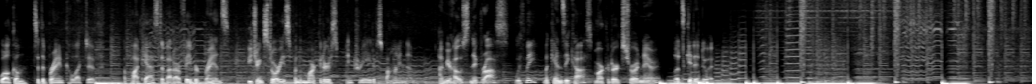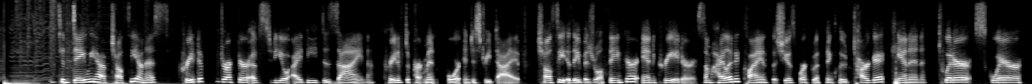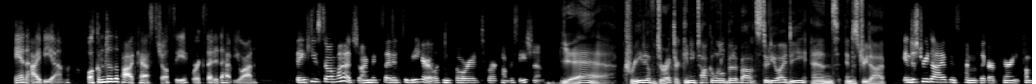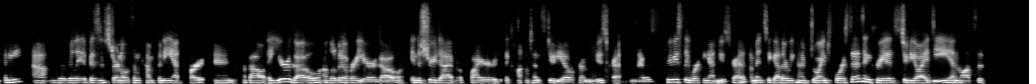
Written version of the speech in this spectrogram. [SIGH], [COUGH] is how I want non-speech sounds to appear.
Welcome to The Brand Collective, a podcast about our favorite brands, featuring stories from the marketers and creatives behind them. I'm your host, Nick Ross. With me, Mackenzie Koss, marketer extraordinaire. Let's get into it. Today we have Chelsea Ennis, Creative Director of Studio ID Design, Creative Department for Industry Dive. Chelsea is a visual thinker and creator. Some highlighted clients that she has worked with include Target, Canon, Twitter, Square, and IBM. Welcome to the podcast, Chelsea. We're excited to have you on. Thank you so much. I'm excited to be here. Looking forward to our conversation. Yeah. Creative director. Can you talk a little bit about Studio ID and Industry Dive? Industry Dive is kind of like our parent company. Um, we're really a business journalism company at heart. And about a year ago, a little bit over a year ago, Industry Dive acquired the content studio from NewsCred. And I was previously working at NewsCred. Um, and together we kind of joined forces and created Studio ID, and lots of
